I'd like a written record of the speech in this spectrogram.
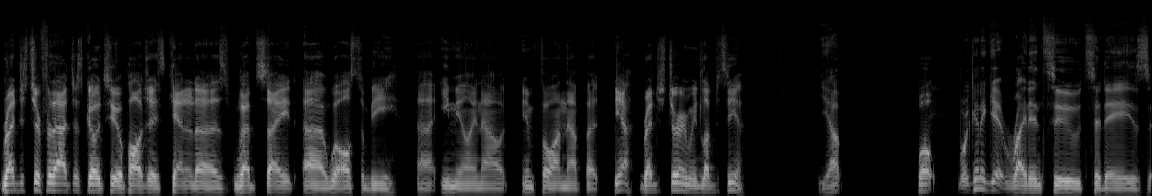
register for that, just go to Apologetics Canada's website. Uh, we'll also be uh, emailing out info on that. But yeah, register and we'd love to see you. Yep. Well, we're going to get right into today's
